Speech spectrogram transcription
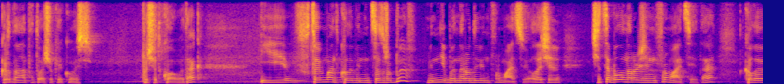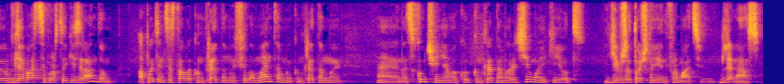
координати точок якогось початково, так? І в той момент, коли він це зробив, він ніби народив інформацію. Але чи, чи це було народження інформації? Так? Коли для вас це просто якийсь рандом, а потім це стало конкретними філаментами, конкретними е, надскученнями, конкретними речами, які, от, які вже точно є інформацією для нас.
